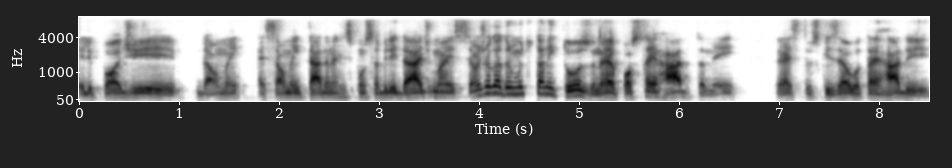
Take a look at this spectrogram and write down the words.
ele pode dar uma, essa aumentada na responsabilidade, mas é um jogador muito talentoso, né? Eu posso estar errado também, né? Se Deus quiser, eu vou estar errado e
